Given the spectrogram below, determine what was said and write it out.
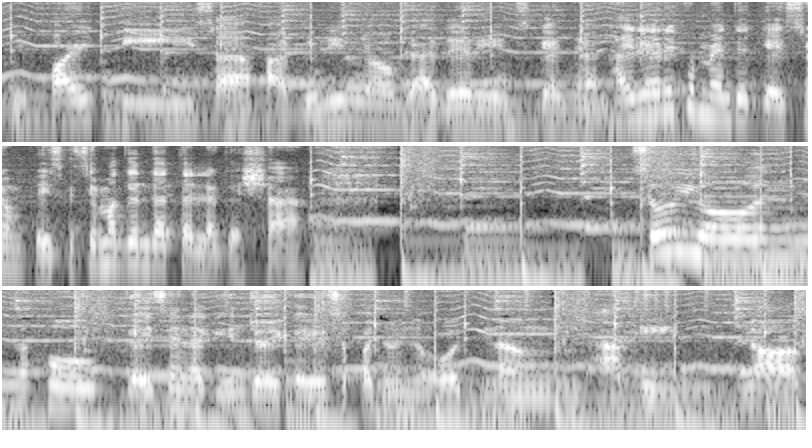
may party sa family nyo, gatherings, ganyan. Highly recommended guys yung place kasi maganda talaga siya. So yun, hope guys na nag-enjoy kayo sa panonood ng aking vlog.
